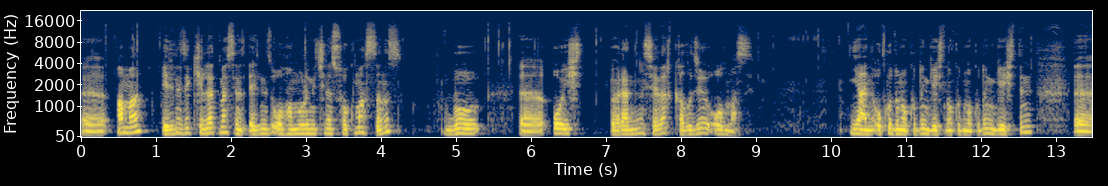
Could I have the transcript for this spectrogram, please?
E, ama elinizi kirletmezseniz, elinizi o hamurun içine sokmazsanız bu e, o iş öğrendiğiniz şeyler kalıcı olmaz. Yani okudun okudun geçtin okudun okudun geçtin e,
